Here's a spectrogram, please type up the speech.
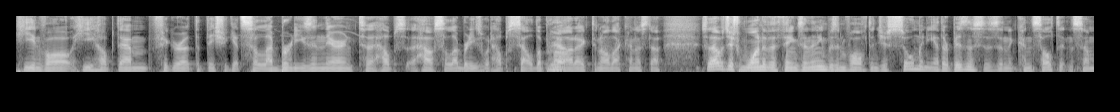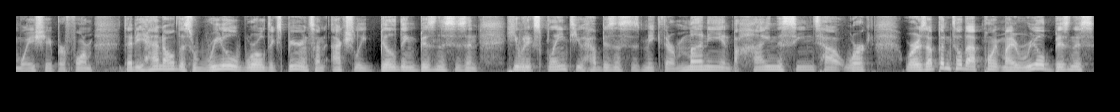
He involved, he helped them figure out that they should get celebrities in there and to help how celebrities would help sell the Yeah. product and all that kind of stuff. So that was just one of the things. And then he was involved in just so many other businesses and a consultant in some way, shape, or form that he had all this real world experience on actually building businesses. And he would explain to you how businesses make their money and behind the scenes how it worked. Whereas up until that point, my real business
